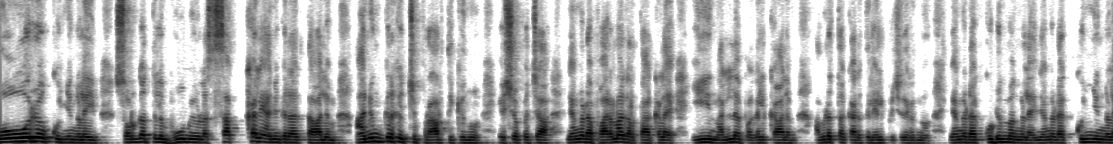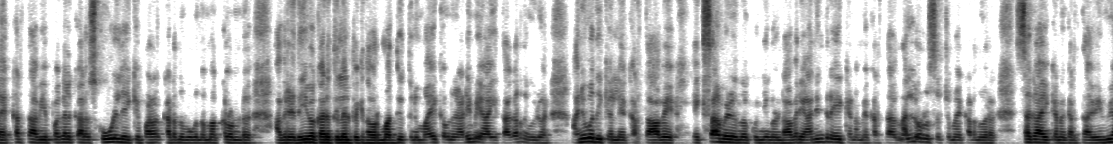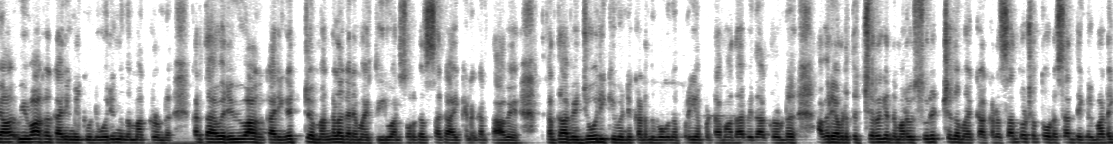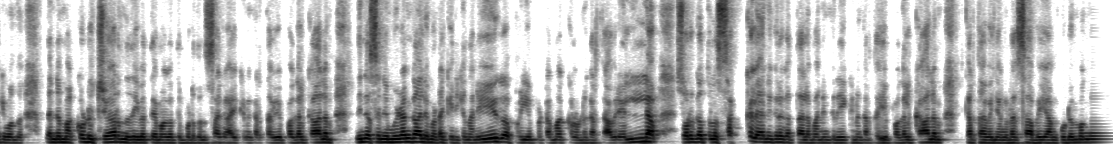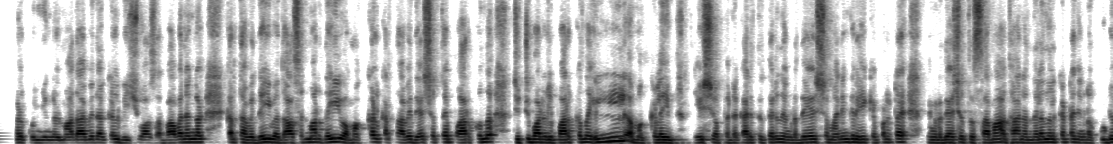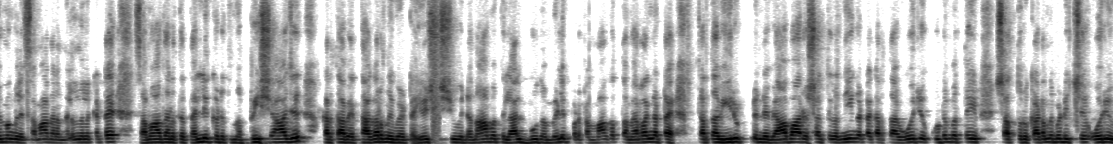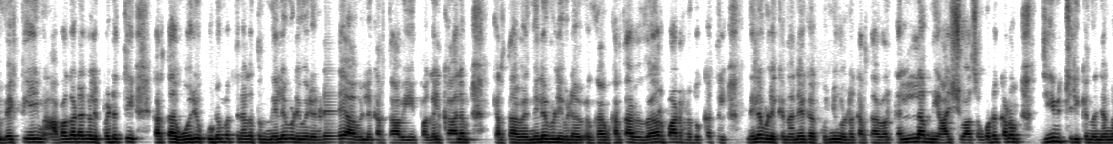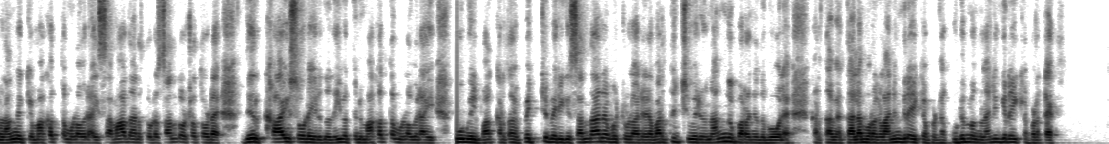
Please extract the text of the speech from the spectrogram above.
ഓരോ കുഞ്ഞുങ്ങളെയും സ്വർഗത്തിലും ഭൂമിയുള്ള സകല അനുഗ്രഹത്താലും അനുഗ്രഹിച്ച് പ്രാർത്ഥിക്കുന്നു. യശോപ്പച്ച ഞങ്ങളുടെ ഭരണകർത്താക്കളെ ഈ നല്ല പകൽക്കാലം അവിടുത്തെ കരത്തിൽ ഏൽപ്പിച്ചു തരുന്നു ഞങ്ങളുടെ കുടുംബങ്ങളെ ഞങ്ങളുടെ കുഞ്ഞുങ്ങളെ കർത്താവ് ഈ പകൽക്കാലം സ്കൂളിലേക്ക് കടന്നു പോകുന്ന മക്കളുണ്ട്. അവരെ ദൈവകരത്തിൽ ഏൽപ്പിക്കുന്നവർ മദ്യത്തിനും മയക്കവനും അടിമയായി തകർന്നു വീഴുവാൻ അനുവദിക്കല്ലേ? കർത്താവെ എക്സാം എഴുതുന്ന കുഞ്ഞുങ്ങളുണ്ട്. അവരെ അനുഗ്രഹിക്കണമേ കർത്താവ്. നല്ലൊരു റിസൾട്ടുമായി കടന്നു വരാൻ സഹായിക്കണം കർത്താവ്. വിവാഹ കാര്യങ്ങൾക്ക് വേണ്ടി ഒരുങ്ങുന്ന മക്കളുണ്ട്. കർത്താവ് അവരെ വിവാഹ കാര്യങ്ങൾ ഏറ്റവും മംഗളകരമായി തീരുവാൻ സ്വർഗം സഹായിക്കണം കർത്താവെ. കർത്താവെ ജോലിക്ക് വേണ്ടി കടന്നു പോകുന്ന പ്രിയപ്പെട്ട മാതാപിതാക്കളുണ്ട്. അവരെ അവിടുത്തെ ചെറുകിന്റെ മറവ് സുരക്ഷിതമായി കാക്കണം. സന്തോഷത്തോടെ സന്ധ്യകൾ മടങ്ങി വന്ന് തന്റെ മക്കളോട് ചേർന്ന് ദൈവത്തെ മകത്തപ്പെടുത്താൻ സഹായിക്കണം കർത്താവ്. പകൽക്കാലം നിന്നസിനെ മുഴങ്കാലം അടക്കിയിരിക്കുന്ന അനേക പ്രിയപ്പെട്ട മക്കളുണ്ട് കർത്താവ്. അവരെല്ലാം സ്വർഗ സ്വർഗത്തുള്ള സകല അനുഗ്രഹത്താലും അനുഗ്രഹിക്കണം കർത്താവ്. പകൽക്കാലം കർത്താവ് ഞങ്ങളുടെ സഭയാം കുടുംബങ്ങൾ കുഞ്ഞുങ്ങൾ മാതാപിതാക്കൾ വിശ്വാസ ഭവനങ്ങൾ കർത്താവ് ദൈവദാസന്മാർ ദൈവ മക്കൾ കർത്താവ് ദേശത്തെ പാർക്കുന്ന ചുറ്റുപാടുകൾ പാർക്കുന്ന എല്ലാ മക്കളെയും യേശുപ്പന്റെ കരുത്തിൽ തരും ഞങ്ങളുടെ ദേശം അനുഗ്രഹിക്കപ്പെടട്ടെ. ഞങ്ങളുടെ ദേശത്ത് സമാധാനം നിലനിൽക്കട്ടെ. ഞങ്ങളുടെ കുടുംബങ്ങളിൽ സമാധാനം നിലനിൽക്കട്ടെ. സമാധാനത്തെ തല്ലിക്കെടുത്തുന്ന പിശാജ് കർത്താവെ തകർന്നു വീട്ടെ യേശുവിന്റെ നാമത്തിൽ അത്ഭുതം വെളിപ്പെടട്ടെ. മഹത്വം ഇറങ്ങട്ടെ. കർത്താവ് ഇരുട്ടിന്റെ വ്യാപാര ശക്തികൾ നീങ്ങട്ടെ. കർത്താവ് ഒരു കുടുംബത്തെയും ശത്രു കടന്നു പിടിച്ച് ഒരു വ്യക്തിയെയും അപകടങ്ങളിൽ പെടുത്തി കർത്താവ് ഒരു കുടുംബത്തിനകത്ത് നിലവിളി ഒരു ഇടയാവില്ല. കർത്താവ് ഈ പകൽക്കാലം കർത്താവ് നിലവിളിയുടെ കർത്താവ് വേർപാടിന്റെ ദുഃഖത്തിൽ നിലവിളിക്കുന്ന അനേക കുഞ്ഞുങ്ങളുടെ കർത്താവ് അവർക്കെല്ലാം നീ ആശ്വാസം കൊടുക്കണം. ജീവിച്ചിരിക്കുന്ന ഞങ്ങൾ അങ്ങയ്ക്ക് മഹത്വമുള്ളവരായി സമാധാനത്തോടെ സന്തോഷത്തോടെ ദീർഘായുസോടെ ഇരുന്ന് ദൈവത്തിന് മഹത്വമുള്ളവരായി ഭൂമിയിൽ കർത്താവ് പെറ്റുപെരുകി സന്താനപ്പെട്ടുള്ളവരെ വർദ്ധിച്ചു വരുമെന്ന് അങ്ങ് പറഞ്ഞതുപോലെ കർത്താവ് തലമുറകൾ അനുഗ്രഹിക്കപ്പെട്ട കുടുംബങ്ങൾ അനുഗ്രഹിക്കപ്പെടട്ടെ.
